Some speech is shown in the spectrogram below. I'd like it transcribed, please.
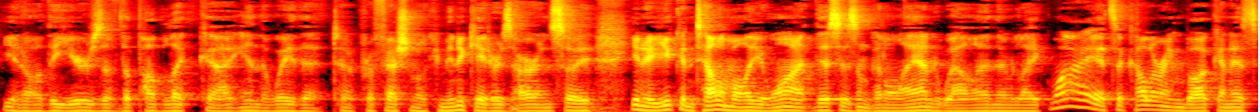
you know, the ears of the public uh, in the way that uh, professional communicators are. And so, you know, you can tell them all you want, this isn't going to land well. And they're like, why? It's a coloring book. And it's,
